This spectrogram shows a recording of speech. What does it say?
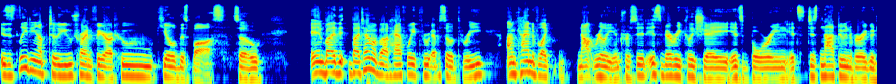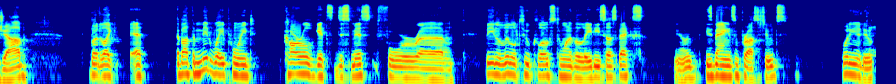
is it's leading up to you trying to figure out who killed this boss. So, and by the by the time I'm about halfway through episode three, I'm kind of like not really interested. It's very cliche. It's boring. It's just not doing a very good job. But like at about the midway point, Carl gets dismissed for uh, being a little too close to one of the lady suspects. You know, he's banging some prostitutes. What are you gonna do?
